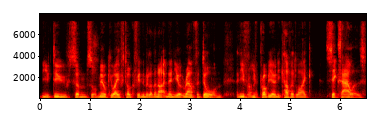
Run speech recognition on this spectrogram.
you do some sort of Milky Way photography in the middle of the night, and then you're around for dawn, and you've right. you've probably only covered like six hours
